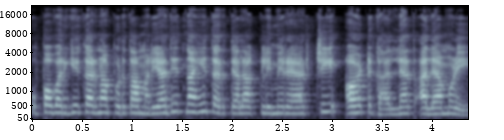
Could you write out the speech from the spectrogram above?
उपवर्गीकरणापुरता मर्यादित नाही तर त्याला क्लिमिलेअरची अट घालण्यात आल्यामुळे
